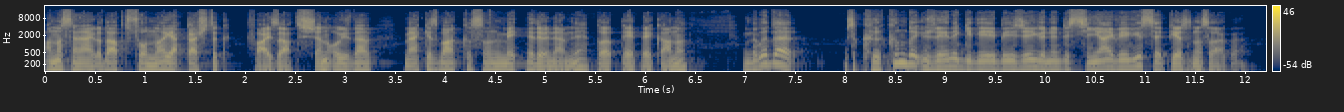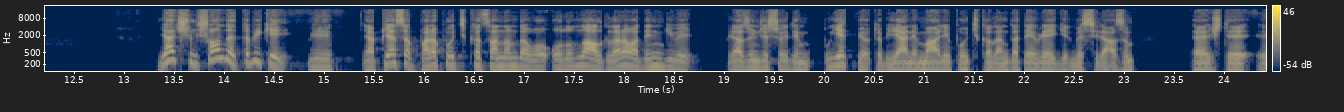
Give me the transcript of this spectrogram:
ana senaryoda artık sonuna yaklaştık faiz artışının. O yüzden Merkez Bankası'nın metni de önemli PPK'nın. Burada mesela 40'ın da üzerine gidebileceği yönünde sinyal verirse piyasa nasıl abi? Ya şu, şu anda tabii ki e, ya piyasa para politikası anlamda o olumlu algılar ama dediğim gibi biraz önce söylediğim bu yetmiyor tabii. Yani mali politikalarında devreye girmesi lazım. Ee, işte e,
